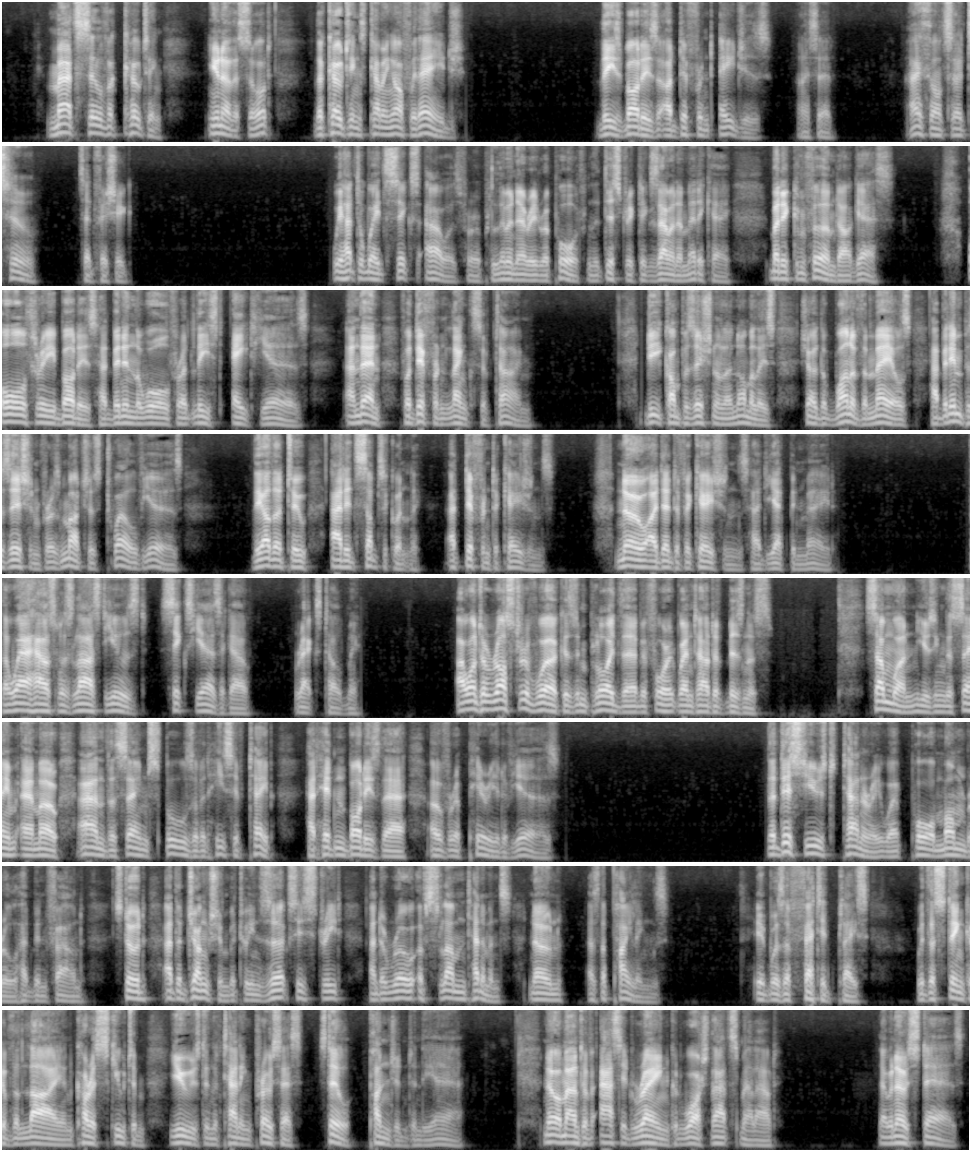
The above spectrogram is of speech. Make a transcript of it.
Matte silver coating. You know the sort. The coating's coming off with age. These bodies are different ages, I said. I thought so too, said Fischig. We had to wait six hours for a preliminary report from the district examiner Medicae, but it confirmed our guess. All three bodies had been in the wall for at least eight years, and then for different lengths of time. Decompositional anomalies showed that one of the males had been in position for as much as twelve years. The other two added subsequently, at different occasions. No identifications had yet been made. The warehouse was last used six years ago, Rex told me. I want a roster of workers employed there before it went out of business. Someone using the same MO and the same spools of adhesive tape had hidden bodies there over a period of years. The disused tannery where poor Mombril had been found stood at the junction between Xerxes Street and a row of slum tenements known as the Pilings. It was a fetid place, with the stink of the lye and coruscutum used in the tanning process still pungent in the air. No amount of acid rain could wash that smell out. There were no stairs.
